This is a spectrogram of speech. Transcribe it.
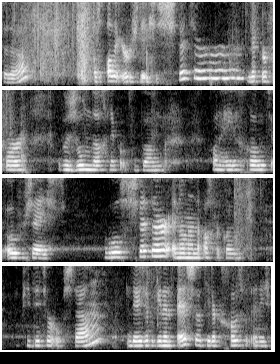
Tada. Als allereerst deze sweater. Lekker voor op een zondag, lekker op de bank. Gewoon een hele grote, oversized roze sweater. En dan aan de achterkant heb je dit erop staan. Deze heb ik in een S, zodat hij lekker groot wordt. En die is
